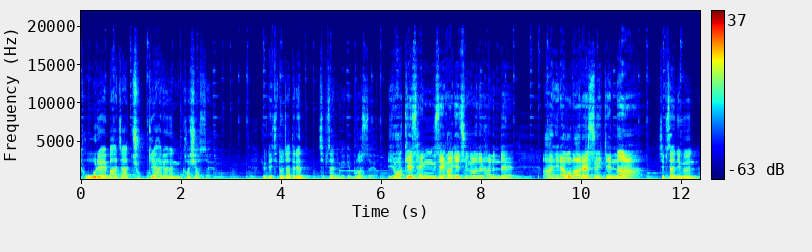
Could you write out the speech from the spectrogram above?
돌에 맞아 죽게 하려는 것이었어요. 유대 지도자들은 집사님에게 물었어요. 이렇게 생생하게 증언을 하는데 아니라고 말할 수 있겠나? 집사님은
